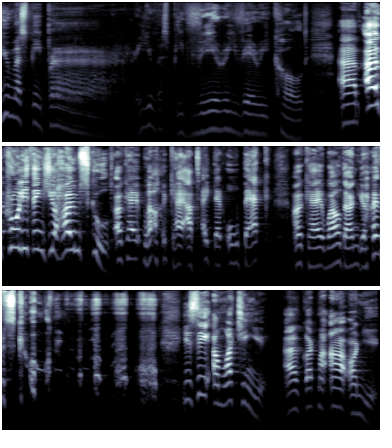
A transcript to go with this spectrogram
You must be brrr, you must be very, very cold. Um, oh, Crawley thinks you're homeschooled. Okay, well, okay, I'll take that all back. Okay, well done, you're homeschooled. you see, I'm watching you. I've got my eye on you.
